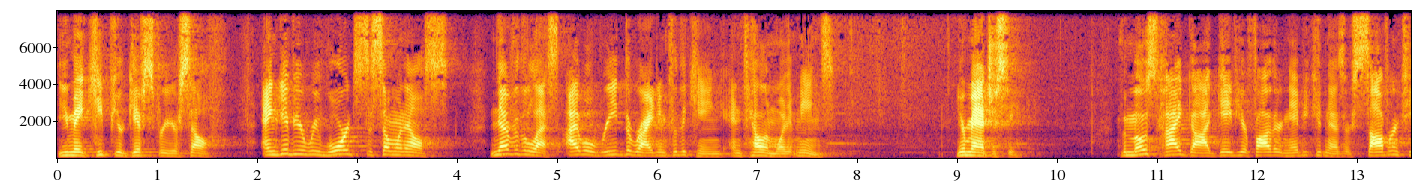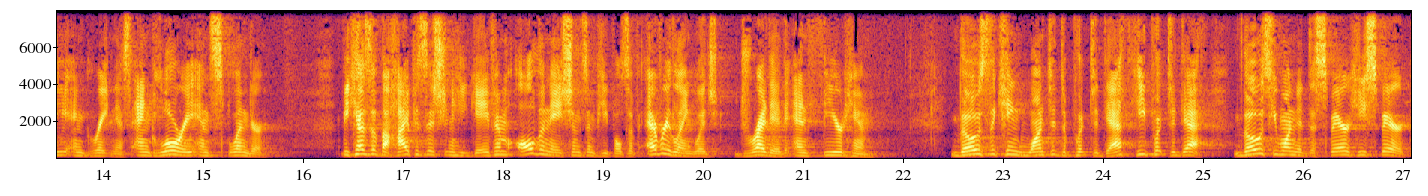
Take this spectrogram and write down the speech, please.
You may keep your gifts for yourself and give your rewards to someone else. Nevertheless, I will read the writing for the king and tell him what it means. Your Majesty, the Most High God gave your father Nebuchadnezzar sovereignty and greatness, and glory and splendor. Because of the high position he gave him, all the nations and peoples of every language dreaded and feared him. Those the king wanted to put to death, he put to death. Those he wanted to spare, he spared.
